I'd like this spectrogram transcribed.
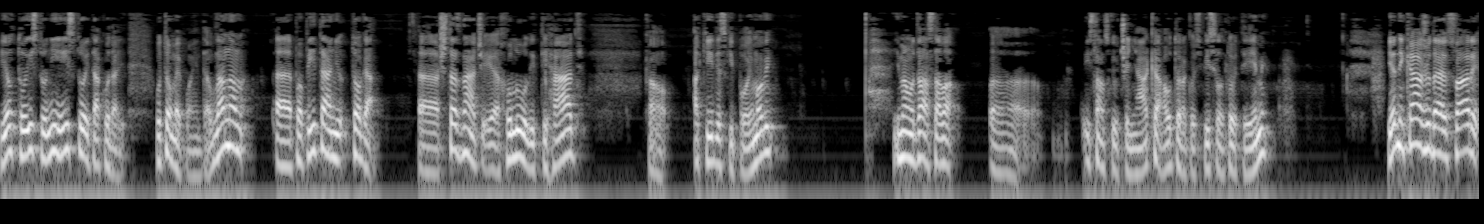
Jel to isto, nije isto i tako dalje. U tome je pojenta. Uglavnom, po pitanju toga šta znači hulul i tihad kao akideskih pojmovi, imamo dva stava islamskih učenjaka, autora koji su pisali o toj temi. Jedni kažu da je u stvari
